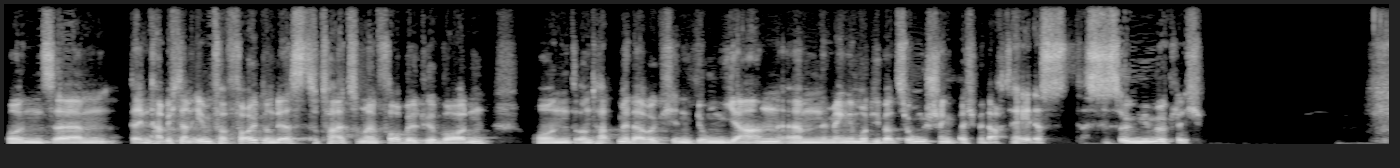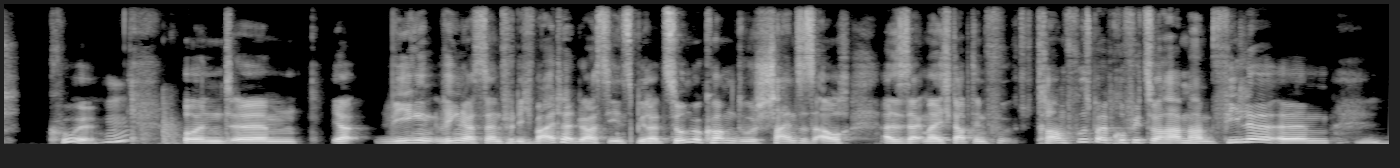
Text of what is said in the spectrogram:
Und ähm, den habe ich dann eben verfolgt und der ist total zu meinem Vorbild geworden und, und hat mir da wirklich in jungen Jahren ähm, eine Menge Motivation geschenkt, weil ich mir dachte, hey, das, das ist irgendwie möglich. Cool. Mhm. Und ähm, ja, wie ging, wie ging das dann für dich weiter? Du hast die Inspiration bekommen, du scheinst es auch, also sag mal, ich glaube, den Fu Traum Fußballprofi zu haben, haben viele ähm, mhm.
